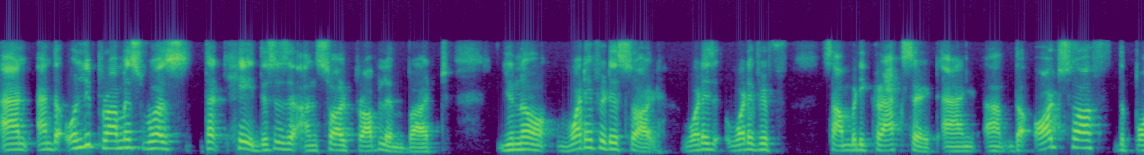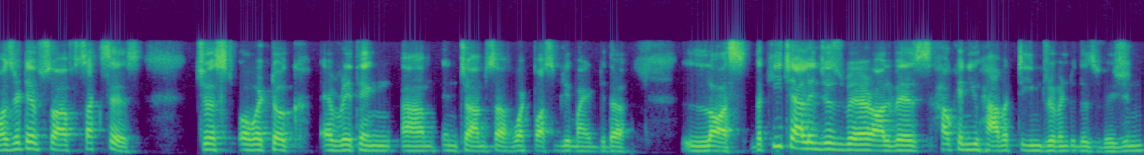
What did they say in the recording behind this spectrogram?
And, and the only promise was that, hey, this is an unsolved problem, but you know, what if it is solved? What is what if, if somebody cracks it? And um, the odds of the positives of success just overtook everything um, in terms of what possibly might be the loss. The key challenges were always how can you have a team driven to this vision?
